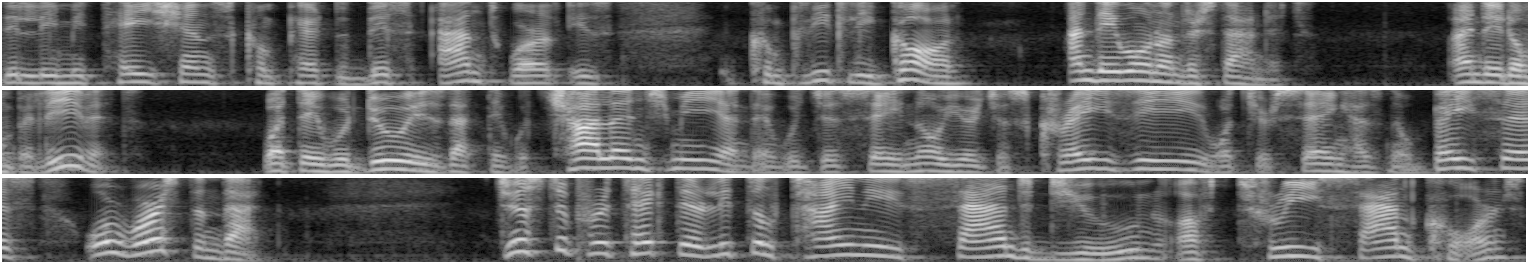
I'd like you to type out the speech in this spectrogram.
The limitations compared to this ant world is completely gone and they won't understand it and they don't believe it. What they would do is that they would challenge me and they would just say, No, you're just crazy. What you're saying has no basis. Or worse than that, just to protect their little tiny sand dune of three sandcorns,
